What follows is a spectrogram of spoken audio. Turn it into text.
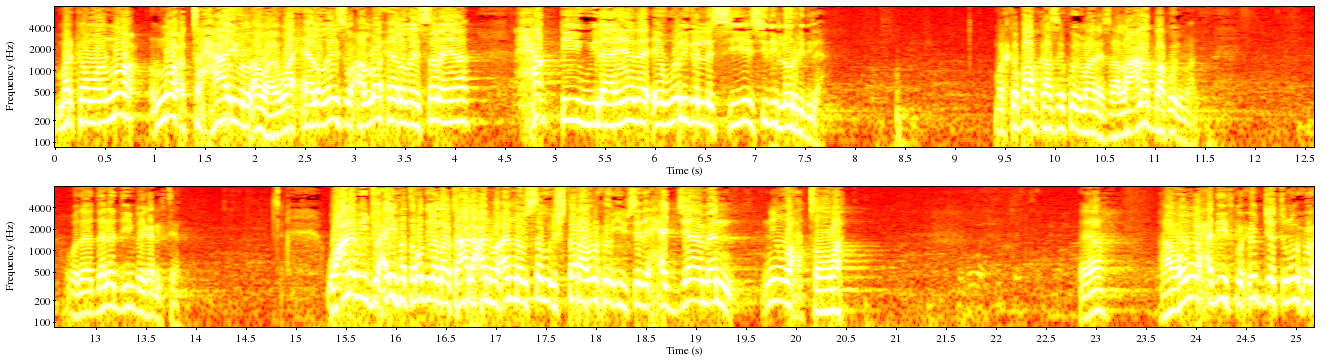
marka waa nooc nooc taxaayul ah waay. Waa xeeladays waxaa loo xeeladaysanayaa xaqii wilaayada ee weliga la siiyey sidii loo ridi lahaa. Marka baabkaasay ku imaanaysaa lacnad baa ku imaan. Wadaadana diin bay ka dhigteen. Wa can abi juxayfata radi allahu tacala canhu anahu isagu ishtaraa wuxuu iibsaday xajaaman nin wax tooba. Ha huwa xadiidku xujatun wuxuu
